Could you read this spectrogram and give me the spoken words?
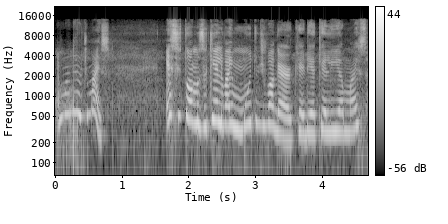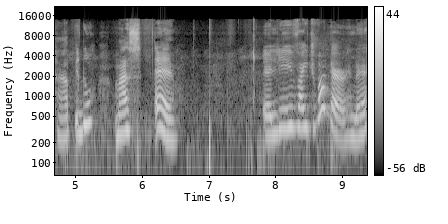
é maneiro demais. Esse Thomas aqui, ele vai muito devagar. Queria que ele ia mais rápido, mas é. Ele vai devagar, né?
